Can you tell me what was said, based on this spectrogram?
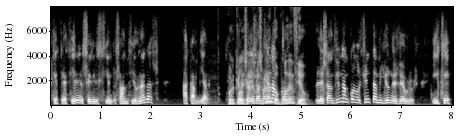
que prefieren seguir siendo sancionadas a cambiar. Porque, les sale más barato, Prudencio. le sancionan con 80 millones de euros. ¿Y qué?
